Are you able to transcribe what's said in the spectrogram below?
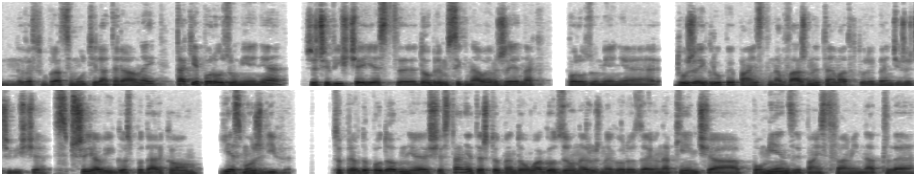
we współpracy multilateralnej, takie porozumienie rzeczywiście jest e, dobrym sygnałem, że jednak porozumienie dużej grupy państw na ważny temat, który będzie rzeczywiście sprzyjał ich gospodarkom, jest możliwy. Co prawdopodobnie się stanie też, to będą łagodzone różnego rodzaju napięcia pomiędzy państwami na tle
